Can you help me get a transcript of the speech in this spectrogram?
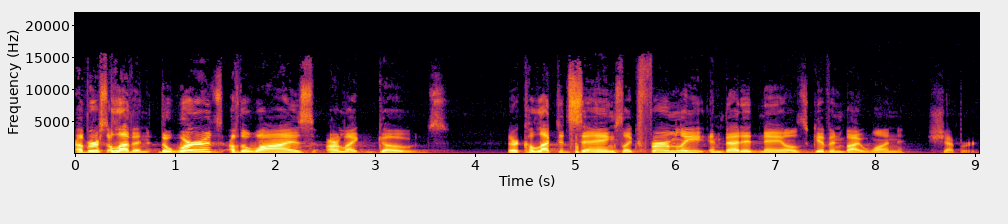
Uh, verse 11 The words of the wise are like goads they're collected sayings like firmly embedded nails given by one shepherd.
